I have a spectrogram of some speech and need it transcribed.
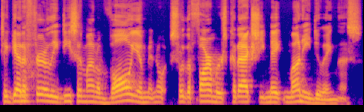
to get a fairly decent amount of volume and so the farmers could actually make money doing this.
